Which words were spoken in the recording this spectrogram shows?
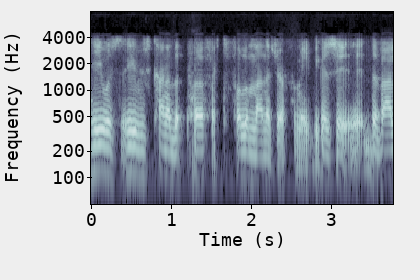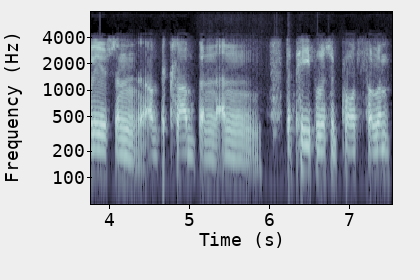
he was he was kind of the perfect Fulham manager for me because it, the values and of the club and, and the people who support Fulham,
